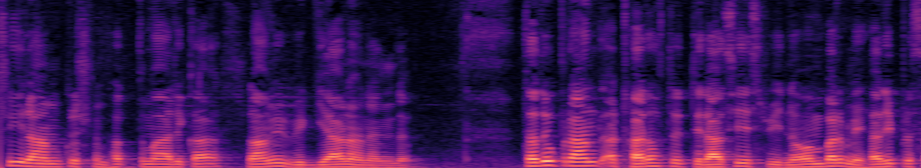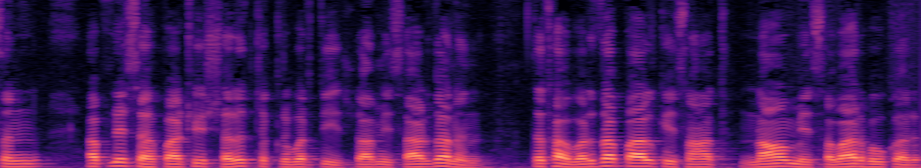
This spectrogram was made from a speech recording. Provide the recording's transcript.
श्री रामकृष्ण भक्तमालिका स्वामी विज्ञानानंद। तदुपरांत अठारह सौ तिरासी ईस्वी नवंबर में हरिप्रसन्न अपने सहपाठी शरद चक्रवर्ती स्वामी शारदानंद तथा वरदापाल के साथ नाव में सवार होकर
